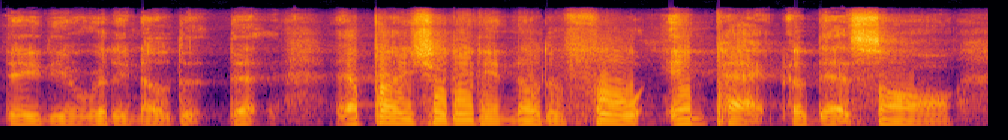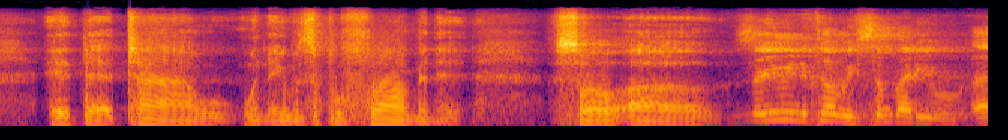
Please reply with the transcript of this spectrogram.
they didn't really know the, that. I'm pretty sure they didn't know the full impact of that song at that time when they was performing it. So uh, So you mean to tell me somebody? Uh,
